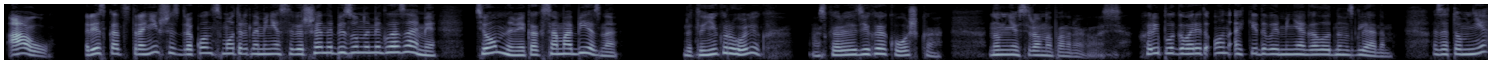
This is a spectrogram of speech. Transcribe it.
«Ау!» Резко отстранившись, дракон смотрит на меня совершенно безумными глазами, темными, как сама бездна. «Да ты не кролик, а скорее дикая кошка. Но мне все равно понравилось». Хрипло говорит он, окидывая меня голодным взглядом. «Зато мне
